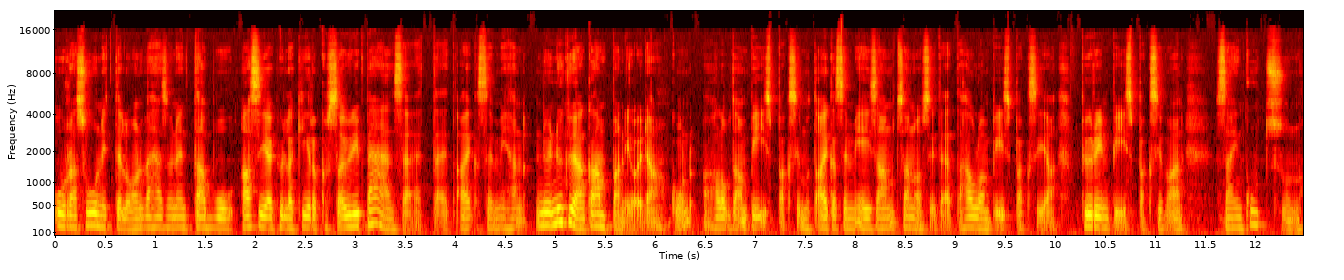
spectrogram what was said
urasuunnittelu on vähän sellainen tabu-asia kyllä kirkossa ylipäänsä, että, että aikaisemminhan, ny, nykyään kampanjoidaan, kun halutaan piispaksi, mutta aikaisemmin ei saanut sanoa sitä, että haluan piispaksi ja pyrin piispaksi, vaan sain kutsun.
